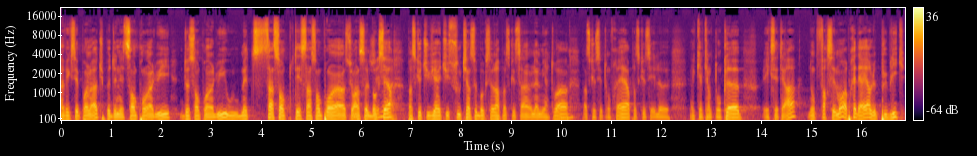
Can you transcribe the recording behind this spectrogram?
Avec ces points-là, tu peux donner 100 points à lui, 200 points à lui, ou mettre 500, tes 500 points sur un seul Génial. boxeur, parce que tu viens et tu soutiens ce boxeur-là parce que c'est un ami à toi, Mhm. parce que c'est ton frère, parce que c'est quelqu'un de ton club, etc. Donc forcément, après, derrière, le public,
